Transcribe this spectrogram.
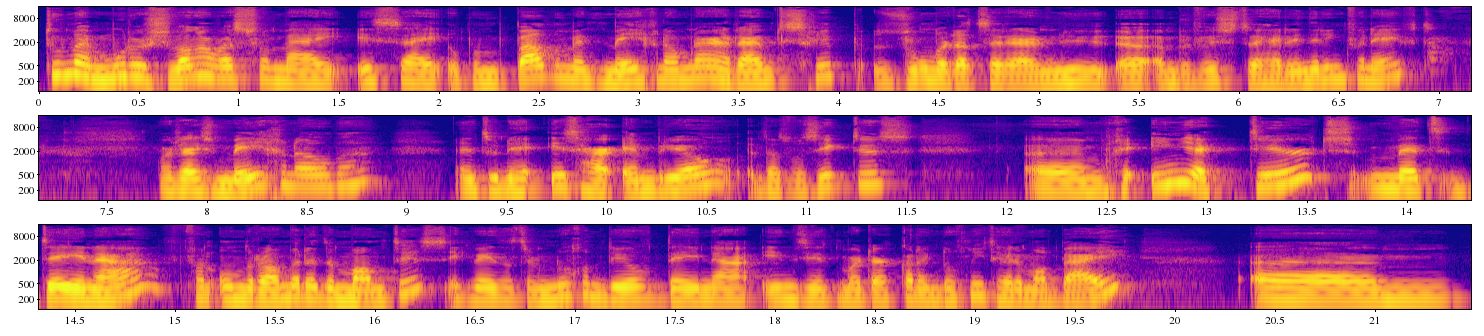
Toen mijn moeder zwanger was van mij, is zij op een bepaald moment meegenomen naar een ruimteschip. Zonder dat ze daar nu uh, een bewuste herinnering van heeft. Maar zij is meegenomen. En toen is haar embryo, dat was ik dus, um, geïnjecteerd met DNA van onder andere de mantis. Ik weet dat er nog een deel DNA in zit, maar daar kan ik nog niet helemaal bij. Um,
